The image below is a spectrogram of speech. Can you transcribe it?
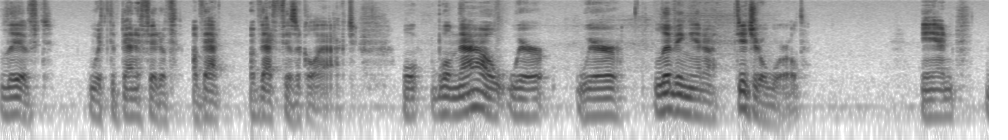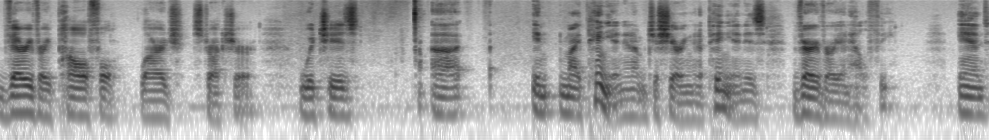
lived with the benefit of, of, that, of that physical act. Well, well, now we're, we're living in a digital world and very, very powerful, large structure, which is, uh, in, in my opinion, and I'm just sharing an opinion, is very, very unhealthy. And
